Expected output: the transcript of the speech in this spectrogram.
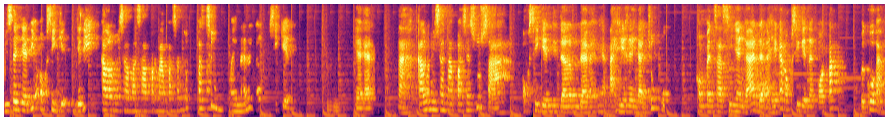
Bisa jadi oksigen. Jadi kalau misal masalah pernapasan tuh pasti mainannya adalah oksigen. Hmm. Ya kan? Nah, kalau misal napasnya susah, oksigen di dalam darahnya akhirnya nggak cukup, kompensasinya nggak ada, akhirnya oksigennya ke otak berkurang.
